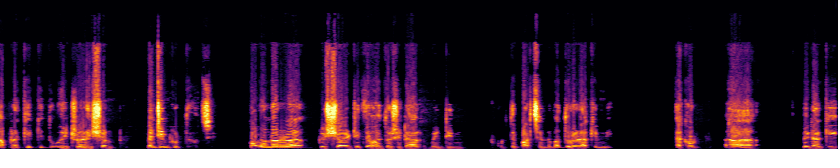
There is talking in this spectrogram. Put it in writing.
আপনাকে কিন্তু ওই ট্র্যাডিশন মেনটেন করতে হচ্ছে। কমনাররা ক্রিশ্চিয়ানিটিতে হয়তো সেটা আর মেনটেন করতে পারছেন না বা ধরে রাখেননি। এখন পিনাকি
